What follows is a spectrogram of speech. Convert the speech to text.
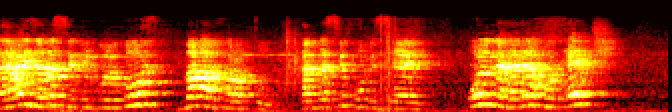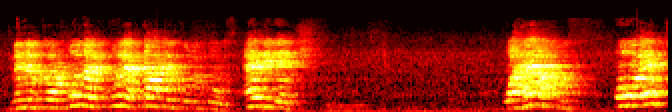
أنا عايز أمسك الجلوكوز مع الفركتوز هنمسكهم إزاي؟ قلنا هناخد H من الكربونة الأولى بتاعة الجلوكوز. أدي ال H وهاخد OH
